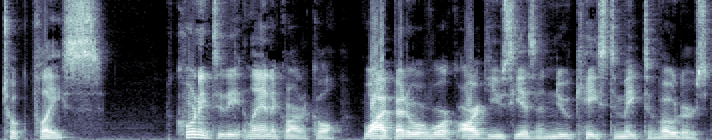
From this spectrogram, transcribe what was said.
took place. According to the Atlantic article, Why Beto O'Rourke Argues He Has a New Case to Make to Voters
